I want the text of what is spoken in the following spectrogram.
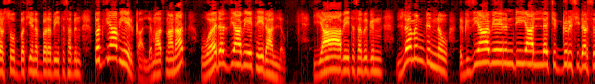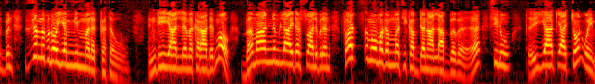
ደርሶበት የነበረ ቤተሰብን በእግዚአብሔር ቃል ለማጽናናት ወደዚያ ቤት እሄዳለሁ። ያ ቤተሰብ ግን ለምንድን ነው እግዚአብሔር እንዲህ ያለ ችግር ሲደርስብን ዝም ብሎ የሚመለከተው እንዲህ ያለ መከራ ደግሞ በማንም ላይ ደርሷል ብለን ፈጽሞ መገመት ይከብደናል አበበ ሲሉ ጥያቄያቸውን ወይም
